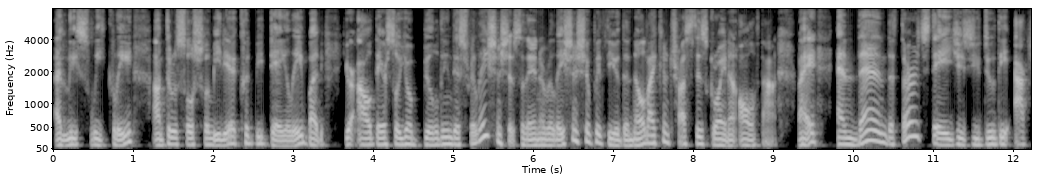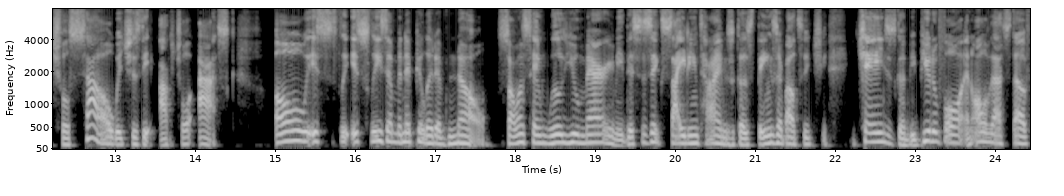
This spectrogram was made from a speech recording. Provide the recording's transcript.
at least weekly um, through social media. It could be daily, but you're out there. So you're building this relationship. So they're in a relationship with you. The know, like, and trust is growing and all of that. Right. And then the third stage is you do the actual sell, which is the actual ask oh, it's it's sleazy and manipulative. No, someone's saying, "Will you marry me?" This is exciting times because things are about to ch- change. It's going to be beautiful and all of that stuff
